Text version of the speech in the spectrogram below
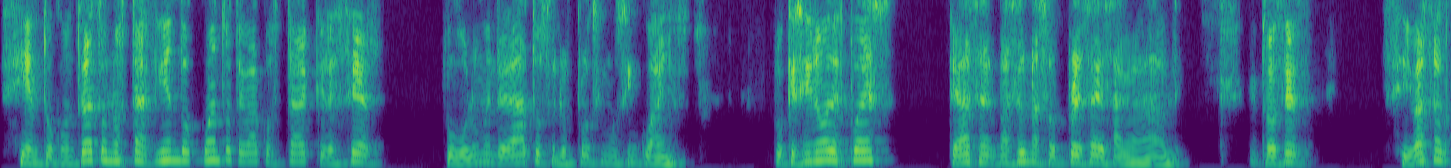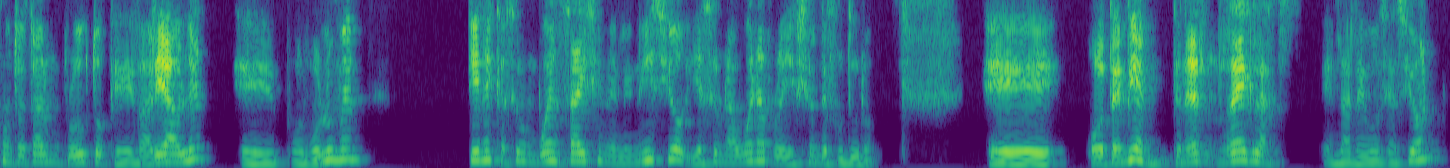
si en tu contrato no estás viendo cuánto te va a costar crecer tu volumen de datos en los próximos cinco años. Porque si no, después te va a, ser, una sorpresa desagradable. Entonces, si vas a contratar un producto que es variable eh, por volumen, tienes que hacer un buen sizing en el inicio y hacer una buena proyección de futuro. Eh, o también tener reglas en la negociación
